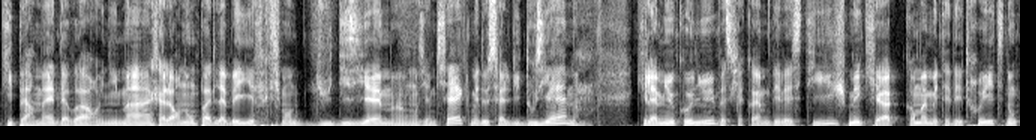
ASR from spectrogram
qui permettent d'avoir une image, alors non pas de l'abbaye effectivement du 10e, 11e siècle, mais de celle du 12e, qui est la mieux connue parce qu'il y a quand même des vestiges, mais qui a quand même été détruite. Donc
